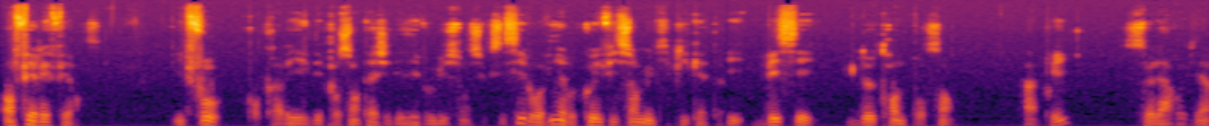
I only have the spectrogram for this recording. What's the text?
en fait référence. Il faut, pour travailler avec des pourcentages et des évolutions successives, revenir au coefficient multiplicateur et baisser de 30% un prix, cela revient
